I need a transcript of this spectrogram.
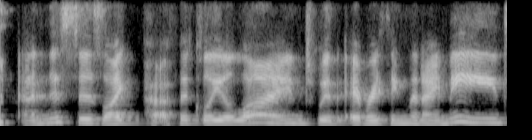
and this is like perfectly aligned with everything that i need.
